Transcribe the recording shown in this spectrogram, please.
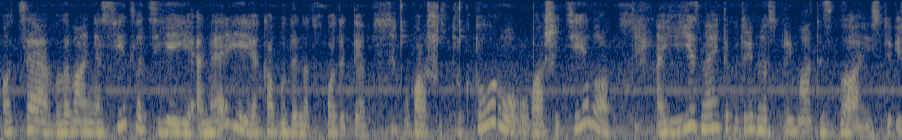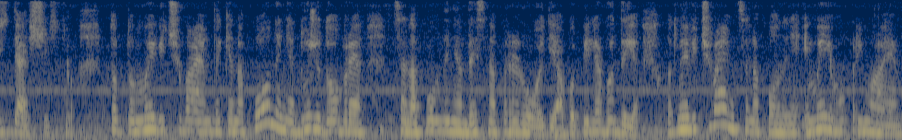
оце вливання світла цієї енергії, яка буде надходити у вашу структуру, у ваше тіло, а її, знаєте, потрібно сприймати з благістю і з вдячністю. Тобто ми відчуваємо таке наповнення, дуже добре це наповнення десь на природі або біля води. От ми відчуваємо це наповнення і ми його приймаємо.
